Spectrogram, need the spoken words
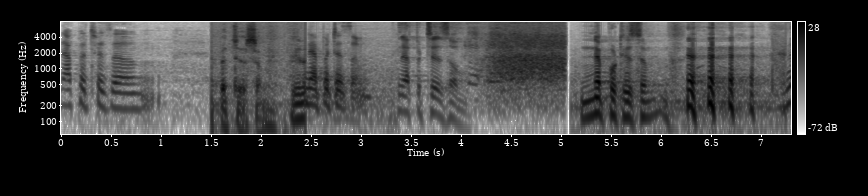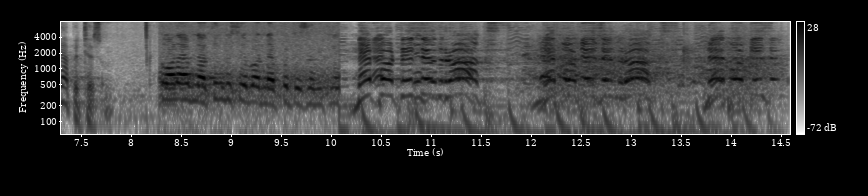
Nepotism. Nepotism. Nepotism. Nepotism. Nepotism. Nepotism. God, I have nothing to say about nepotism. Please. Nepotism rocks! Nepotism rocks! Nepotism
